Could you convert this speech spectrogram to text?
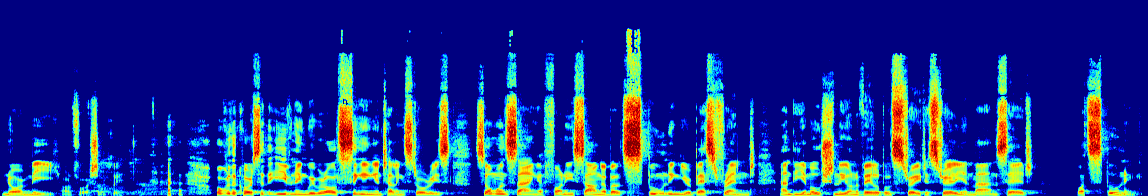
nor me, unfortunately. Over the course of the evening, we were all singing and telling stories. Someone sang a funny song about spooning your best friend, and the emotionally unavailable straight Australian man said, What's spooning?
